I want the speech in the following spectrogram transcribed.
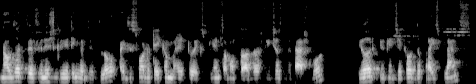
Now that we've finished creating a Dripflow, I just want to take a minute to explain some of the other features in the dashboard. Here you can check out the price plans.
